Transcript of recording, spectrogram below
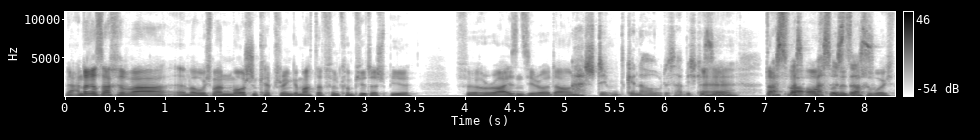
eine andere Sache war, äh, wo ich mal ein Motion Capturing gemacht habe für ein Computerspiel. Für Horizon Zero Dawn. Ah, stimmt, genau, das habe ich gesehen. Äh, das was, war auch was, so eine Sache, wo ich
